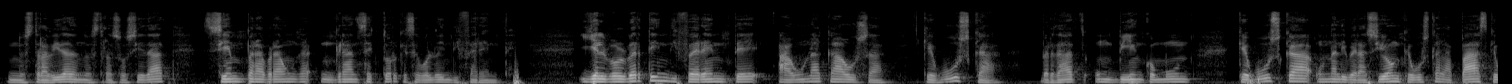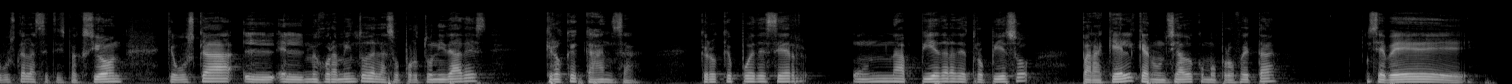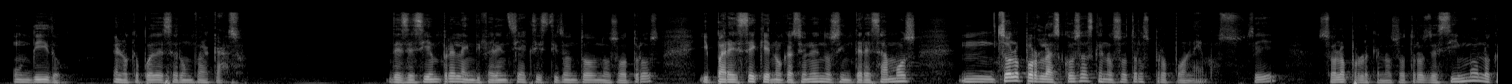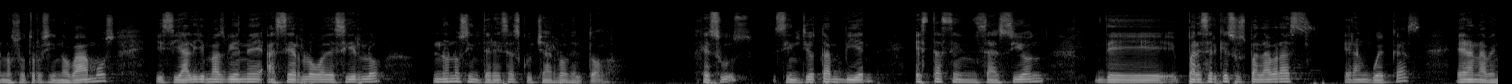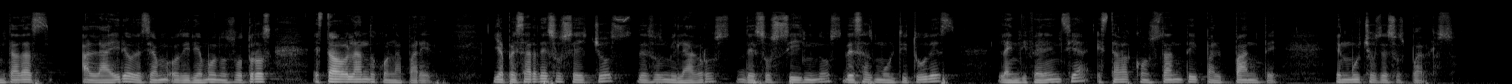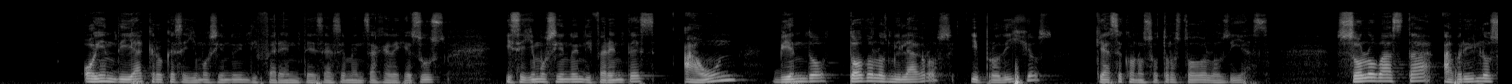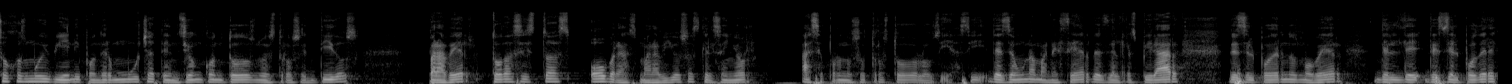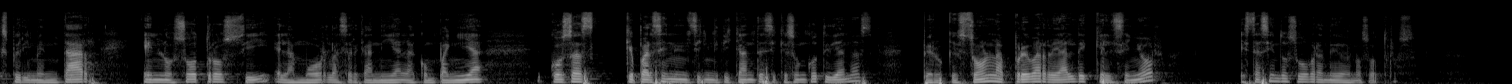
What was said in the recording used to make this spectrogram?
nuestra vida, de nuestra sociedad, siempre habrá un, gran sector que se vuelve indiferente. Y el volverte indiferente a una causa que busca, ¿verdad?, un bien común, que busca una liberación, que busca la paz, que busca la satisfacción, que busca el, el mejoramiento de las oportunidades, creo que cansa. Creo que puede ser una piedra de tropiezo para aquel que anunciado como profeta se ve hundido en lo que puede ser un fracaso. Desde siempre la indiferencia ha existido en todos nosotros y parece que en ocasiones nos interesamos mm, solo por las cosas que nosotros proponemos, ¿sí? Solo por lo que nosotros decimos, lo que nosotros innovamos y si alguien más viene a hacerlo o a decirlo, no nos interesa escucharlo del todo. Jesús sintió también esta sensación de parecer que sus palabras eran huecas, eran aventadas al aire o, decíamos, o diríamos nosotros, estaba hablando con la pared. Y a pesar de esos hechos, de esos milagros, de esos signos, de esas multitudes, la indiferencia estaba constante y palpante en muchos de esos pueblos. Hoy en día creo que seguimos siendo indiferentes a ese mensaje de Jesús y seguimos siendo indiferentes aún viendo todos los milagros y prodigios que hace con nosotros todos los días. Solo basta abrir los ojos muy bien y poner mucha atención con todos nuestros sentidos para ver todas estas obras maravillosas que el Señor hace por nosotros todos los días, ¿sí? Desde un amanecer, desde el respirar, desde el podernos mover, desde el poder experimentar en nosotros, ¿sí? El amor, la cercanía, la compañía, cosas que parecen insignificantes y que son cotidianas, pero que son la prueba real de que el Señor está haciendo su obra en medio de nosotros.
